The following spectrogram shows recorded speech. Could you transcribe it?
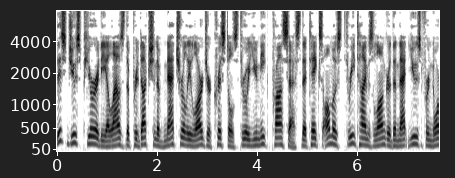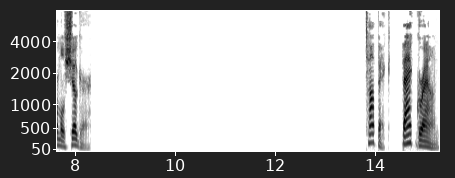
This juice purity allows the production of naturally larger crystals through a unique process that takes almost three times longer than that used for normal sugar. Background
